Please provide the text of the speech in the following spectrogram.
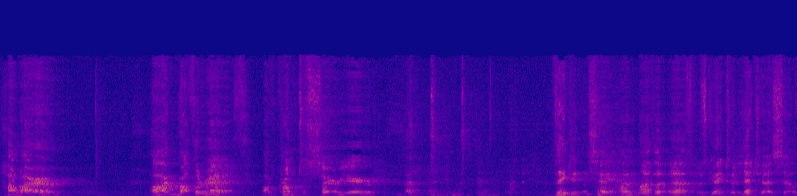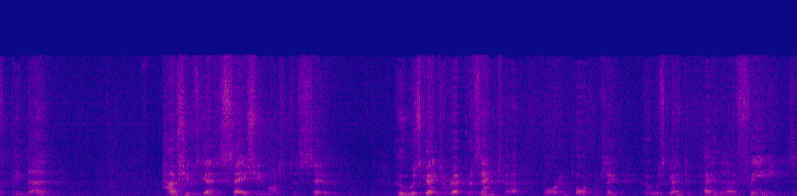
Hello, I'm Mother Earth. I've come to sue you. they didn't say how Mother Earth was going to let herself be known, how she was going to say she wanted to sue, who was going to represent her, more importantly, who was going to pay their fees.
